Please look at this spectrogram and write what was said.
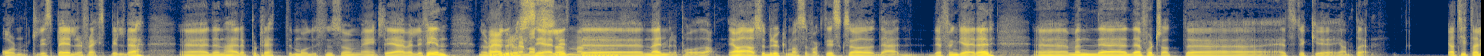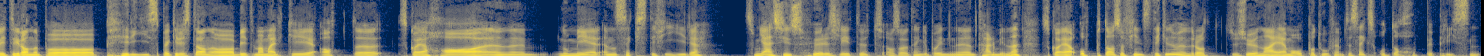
ordentlig speilrefleksbilde. Uh, den her portrettmodusen som egentlig er veldig fin, når du begynner å bruker se masse, litt men- eh, nærmere på det. da. Ja, jeg også bruker masse, faktisk, så det, er, det fungerer. Eh, men det, det er fortsatt eh, et stykke igjen på den. Jeg har titta litt på pris, på Christian, og biter meg merke i at eh, skal jeg ha en, noe mer enn 64 som jeg syns høres lite ut, altså jeg tenker på terminene, skal jeg opp da, så fins det ikke noe 120, nei, jeg må opp på 256, og da hopper prisen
